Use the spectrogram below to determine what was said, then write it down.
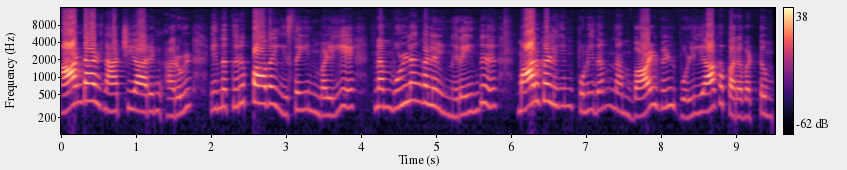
ஆண்டாள் நாச்சியாரின் அருள் இந்த திருப்பாவை இசையின் வழியே நம் உள்ளங்களில் நிறைந்து மார்கழியின் புனிதம் நம் வாழ்வில் ஒளியாக பரவட்டும்.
